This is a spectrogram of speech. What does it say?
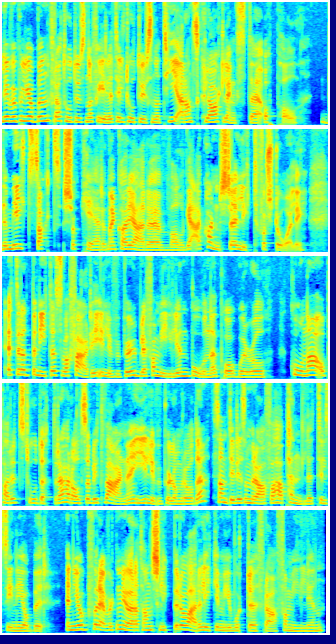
Liverpool-jobben fra 2004 til 2010 er hans klart lengste opphold. Det mildt sagt sjokkerende karrierevalget er kanskje litt forståelig. Etter at Benitez var ferdig i Liverpool, ble familien boende på Wirral. Kona og parets to døtre har altså blitt værende i Liverpool-området, samtidig som Rafa har pendlet til sine jobber. En jobb for Everton gjør at han slipper å være like mye borte fra familien.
